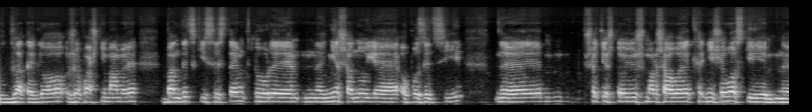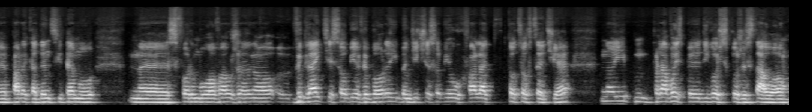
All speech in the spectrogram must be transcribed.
dlatego, że właśnie mamy bandycki system, który nie szanuje opozycji. Przecież to już marszałek Niesiełowski parę kadencji temu sformułował, że no, wygrajcie sobie wybory i będziecie sobie uchwalać to, co chcecie. No i Prawo i Sprawiedliwość skorzystało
